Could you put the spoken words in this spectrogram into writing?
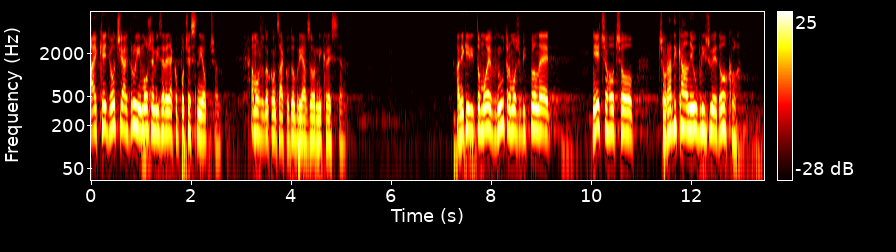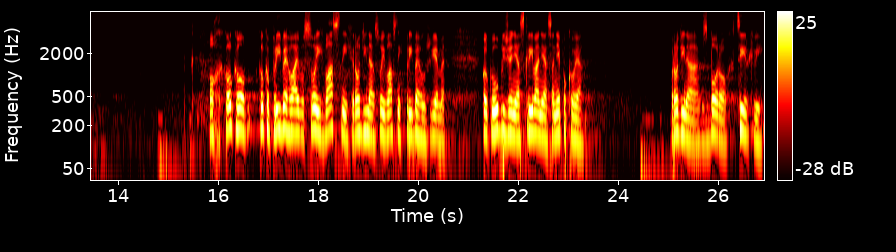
Aj keď v očiach druhých môžem vyzerať ako počestný občan. A možno dokonca ako dobrý a vzorný kresťan. A niekedy to moje vnútro môže byť plné niečoho, čo, čo radikálne ubližuje dookola. Och, koľko, koľko príbehov aj vo svojich vlastných rodinách, svojich vlastných príbehoch žijeme. Koľko ubliženia, skrývania sa nepokoja. V rodinách, v zboroch, církvi.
